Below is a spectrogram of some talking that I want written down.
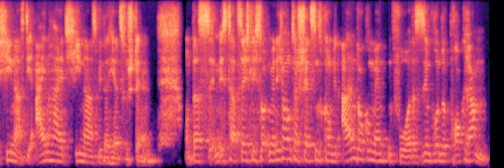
Chinas, die Einheit Chinas wiederherzustellen. Und das ist tatsächlich, sollten wir nicht unterschätzen, es kommt in allen Dokumenten vor, das ist im Grunde Programm.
